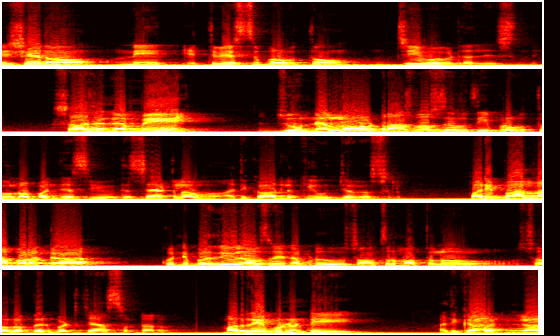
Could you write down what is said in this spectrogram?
నిషేధంని ఎత్తివేస్తూ ప్రభుత్వం జీవో విడుదల చేసింది. సహజంగా మే జూన్ నెలలో ట్రాన్స్ఫర్ జరుగుతాయి ప్రభుత్వంలో పనిచేసే వివిధ శాఖల అధికారులకి ఉద్యోగస్తులు పరిపాలనా పరంగా కొన్ని బదిలీలు అవసరమైనప్పుడు సంవత్సరం మొత్తంలో సౌలభ్యాన్ని బట్టి చేస్తుంటారు. మరి రేపు నుండి అధికారికంగా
